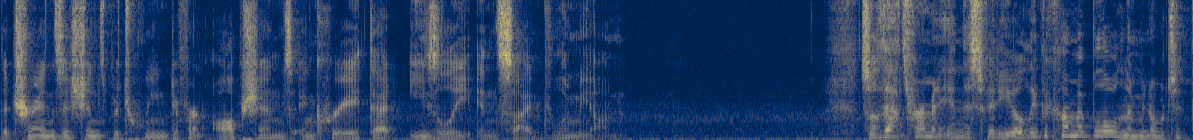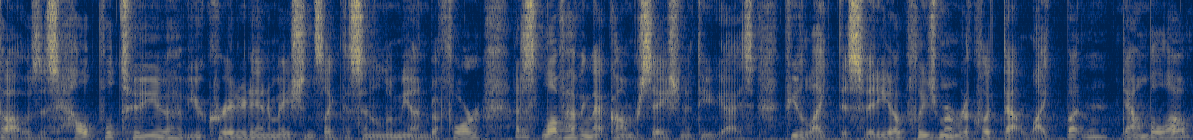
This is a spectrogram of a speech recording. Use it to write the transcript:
that transitions between different options and create that easily inside of Lumion. So that's where I'm going to end this video. Leave a comment below and let me know what you thought. Was this helpful to you? Have you created animations like this in Lumion before? I just love having that conversation with you guys. If you like this video, please remember to click that like button down below.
